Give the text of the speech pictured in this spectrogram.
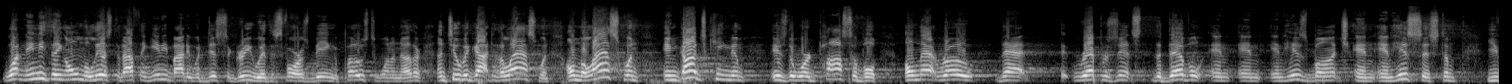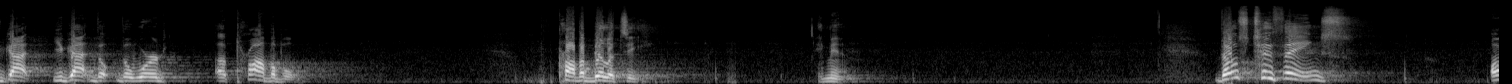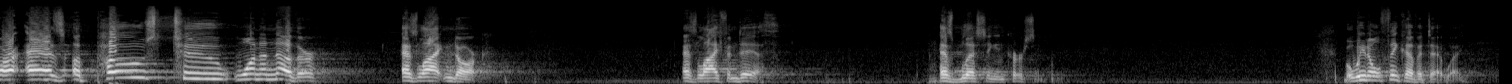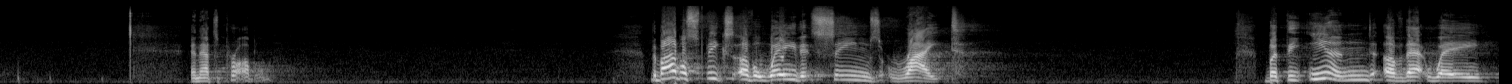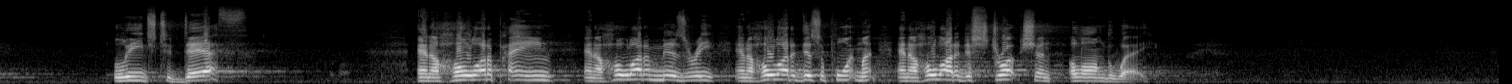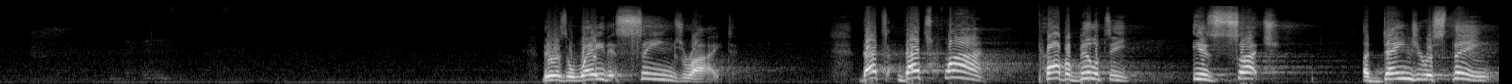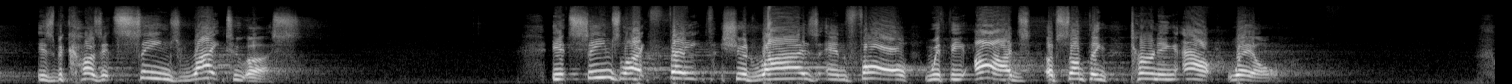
Wasn't anything on the list that I think anybody would disagree with as far as being opposed to one another until we got to the last one. On the last one, in God's kingdom, is the word possible. On that row that represents the devil and, and, and his bunch and, and his system, you've got, you've got the, the word uh, probable. Probability. Amen. Those two things are as opposed to one another as light and dark, as life and death, as blessing and cursing. But we don't think of it that way. And that's a problem. The Bible speaks of a way that seems right but the end of that way leads to death and a whole lot of pain and a whole lot of misery and a whole lot of disappointment and a whole lot of destruction along the way. There is a way that seems right. That's, that's why probability is such a dangerous thing is because it seems right to us. It seems like faith should rise and fall with the odds of something turning out well.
